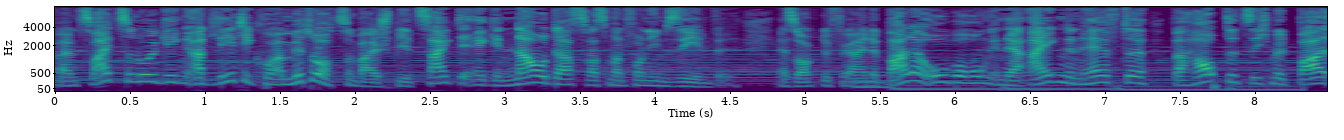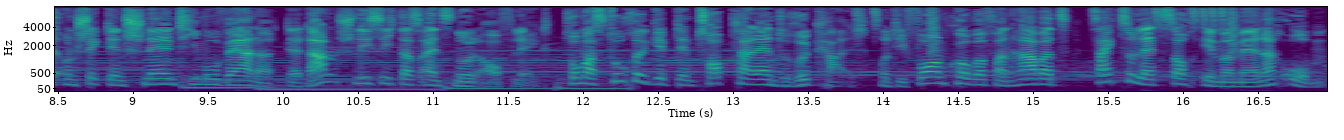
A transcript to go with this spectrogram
Beim 2 zu 0 gegen Atletico am Mittwoch zum Beispiel zeigte er genau das, was man von ihm sehen will. Er sorgte für eine Balleroberung in der eigenen Hälfte, behauptet sich mit Ball und schickt den schnellen Timo Werner, der dann schließlich das 1-0 auflegt. Thomas Tuchel gibt dem Top-Talent Rückhalt und die Formkurve von Havertz zeigt zuletzt auch immer mehr nach oben.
